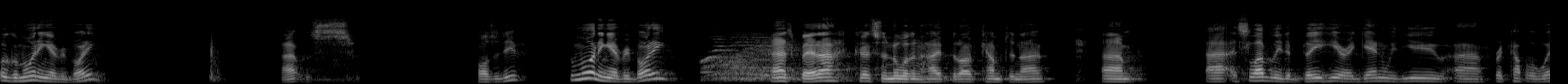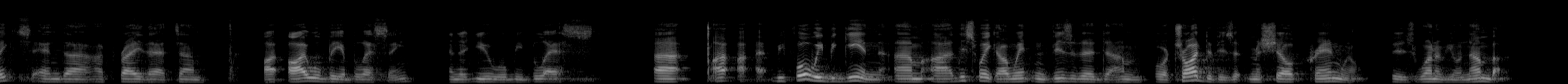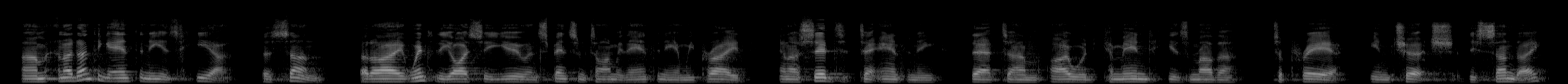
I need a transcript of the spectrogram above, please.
Well, good morning, everybody. That was positive. Good morning, everybody. That's better. That's the Northern Hope that I've come to know. Um, uh, it's lovely to be here again with you uh, for a couple of weeks, and uh, I pray that um, I, I, will be a blessing and that you will be blessed. Uh, I, I, before we begin, um, uh, this week I went and visited, um, or tried to visit, Michelle Cranwell, who's one of your number. Um, and I don't think Anthony is here, her son, but I went to the ICU and spent some time with Anthony and we prayed. And I said to Anthony that um, I would commend his mother to prayer in church this Sunday.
